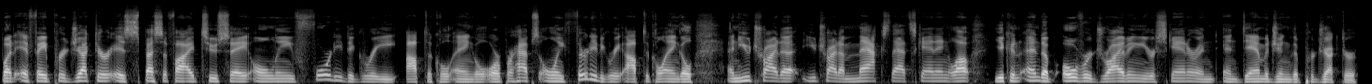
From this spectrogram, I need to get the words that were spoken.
But if a projector is specified to say only 40 degree optical angle or perhaps only 30 degree optical angle and you try to you try to max that scan angle out, you can end up overdriving your scanner and, and damaging the projector.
